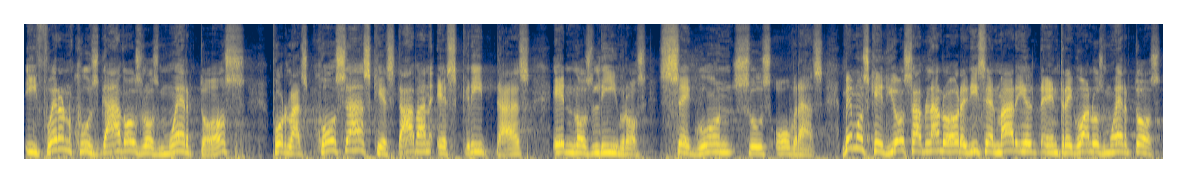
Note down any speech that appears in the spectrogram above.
Y fueron juzgados los muertos por las cosas que estaban escritas en los libros según sus obras. Vemos que Dios hablando ahora dice el mar y entregó a los muertos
